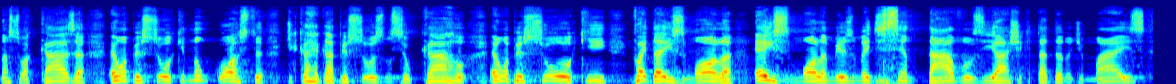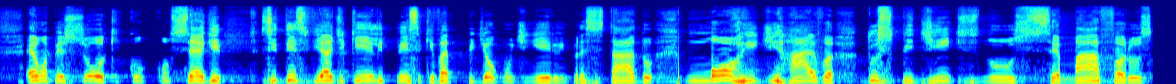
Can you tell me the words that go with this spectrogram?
na sua casa, é uma pessoa que não gosta de carregar pessoas no seu carro, é uma pessoa que vai dar esmola, é esmola mesmo, é de centavos e acha que está dando demais, é uma pessoa que consegue se desviar de quem ele pensa que vai pedir algum dinheiro emprestado, morre de raiva dos pedintes nos semáforos,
